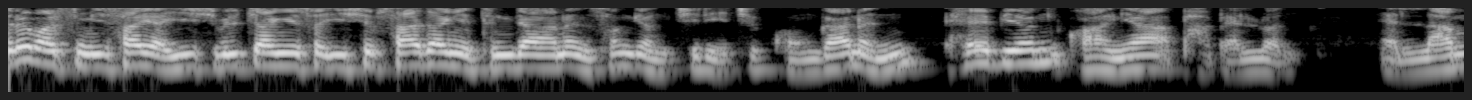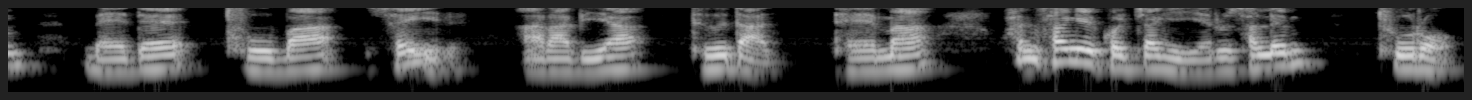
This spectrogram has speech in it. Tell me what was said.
오늘의 말씀 이사야 21장에서 24장에 등장하는 성경 지리 즉 공간은 해변 광야 바벨론 엘람 메데 투바 세일 아라비아 드단 대마 환상의 골짜기 예루살렘 두로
